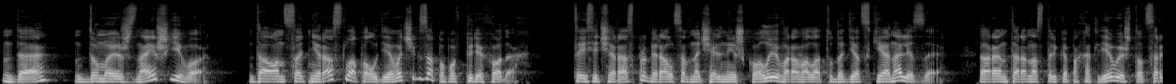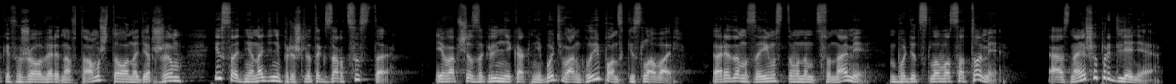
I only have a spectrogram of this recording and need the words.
«Да? Думаешь, знаешь его? Да он сотни раз лапал девочек за попу в переходах. Тысячи раз пробирался в начальные школы и воровал оттуда детские анализы. Рентера настолько похотливый, что церковь уже уверена в том, что он одержим, и со дня на день пришлет экзорциста. И вообще загляни как-нибудь в англо-японский словарь. Рядом с заимствованным цунами будет слово «сатоми». А знаешь определение?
